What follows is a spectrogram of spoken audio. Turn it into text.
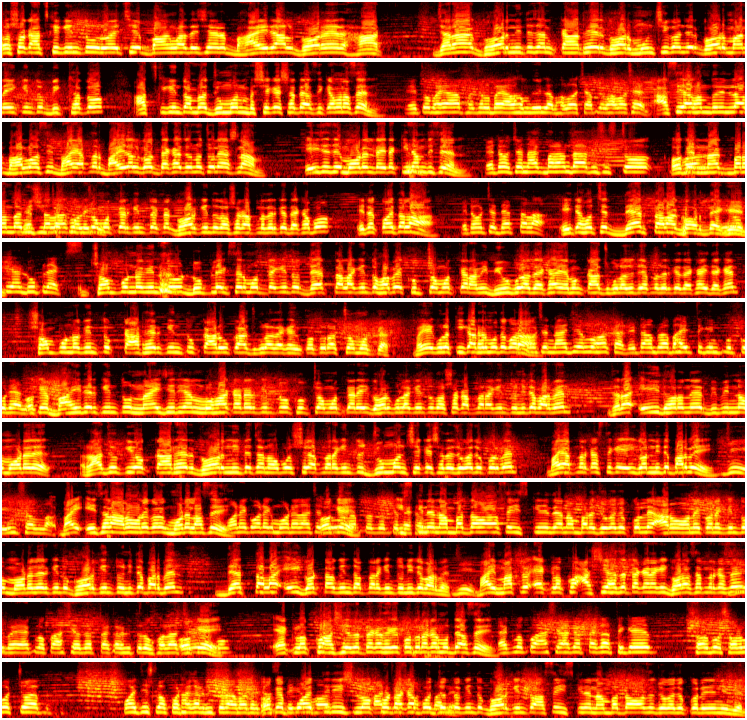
দর্শক আজকে কিন্তু রয়েছে বাংলাদেশের ভাইরাল ঘরের হাট। যারা ঘর নিতে চান কাঠের ঘর মুন্সিগঞ্জের ঘর মানেই কিন্তু বিখ্যাত। আজকে কিন্তু আমরা জুম্মন শেখের সাথে আছি। কেমন আছেন? এই তো ভাইয়া ফজল ভাই আলহামদুলিল্লাহ ভালো আছে। আপনি ভালো আছেন? আছি আলহামদুলিল্লাহ ভালো আছি। ভাই আপনার ভাইরাল ঘর দেখার জন্য চলে আসলাম। এই যে যে মডেলটা এটা কি নাম দিছেন? এটা হচ্ছে নাক বারান্দা বিশিষ্ট ওকে নাক বারান্দা বিশিষ্ট চমৎকার কিন্তু একটা ঘর কিন্তু দর্শক আপনাদেরকে দেখাবো। এটা কয়তলা? এটা হচ্ছে দেড়তলা। এইটা হচ্ছে দেড় তালা ঘর দেখেন। ডুপ্লেক্স সম্পূর্ণ কিন্তু ডুপ্লেক্সের মধ্যে কিন্তু দেড় তালা কিন্তু হবে। খুব চমৎকার আমি ভিউগুলো দেখাই এবং কাজগুলো যদি আপনাদেরকে দেখাই দেখেন সম্পূর্ণ কিন্তু কাঠের কিন্তু কারু কাজগুলো দেখেন কতটা চমৎকার। ভাই এগুলো কি কাঠের মধ্যে করা? হচ্ছে নাইজেরিয়ান লোহা কাঠ এটা আমরা বাইরে থেকে ইনপুট করে আনি। ওকে বাহিরের কিন্তু নাইজেরিয়ান লোহা কাঠের কিন্তু খুব চমৎকার এই ঘরগুলা কিন্তু দর্শক আপনারা কিন্তু নিতে পারবেন। যারা এই ধরনের বিভিন্ন মডেলের রাজকীয় কাঠের ঘর নিতে চান অবশ্যই আপনারা কিন্তু জুম্মন শেখের সাথে যোগাযোগ করবেন। ভাই আপনার কাছ থেকে এই ঘর নিতে পারবে? জি ইনশাল্লাহ। ভাই এছাড়া আরও অনেক অনেক মডেল আছে। অনেক অনেক মডেল আছে ওকে। স্ক্রিনে নাম্বার দেওয়া আছে স্ক্রিনে দেওয়া নাম্বারে যোগাযোগ করলে আরও অনেক অনেক কিন্তু মডেলের কিন্তু ঘর কিন্তু নিতে পারবেন। দেড়তলা এই ঘরটাও কিন্তু আপনারা কিন্তু নিতে পারবেন। জি। ভাই মাত্র এক লক্ষ আশি হাজার টাকা নাকি ঘর আছে আপনার কাছে? জি ভাই এক লক্ষ আশি হাজার টাকার ভিতরে ঘর আছে ওকে এক লক্ষ আশি হাজার টাকা থেকে কত টাকার মধ্যে আছে? এক লক্ষ আশি হাজার টাকা থেকে সর্ব সর্বোচ্চ পঁয়ত্রিশ লক্ষ টাকার ভিতরে আমাদের কাছে ওকে থেকে ঘর পঁয়ত্রিশ লক্ষ টাকা পর্যন্ত কিন্তু ঘর কিন্তু আছে স্ক্রিনে নাম্বার দেওয়া আছে যোগাযোগ করে নিবেন।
